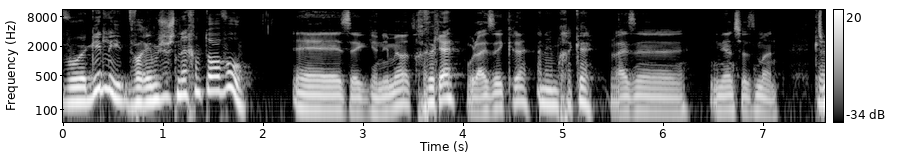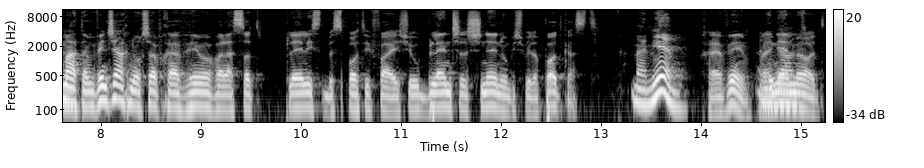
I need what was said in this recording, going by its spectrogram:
והוא יגיד לי דברים ששניכם תאהבו. אה, זה הגיוני מאוד. חכה, אולי זה יקרה. אני מחכה. אולי זה עניין של זמן. כן. תשמע, אתה מבין שאנחנו עכשיו חייבים אבל לעשות פלייליסט בספוטיפיי שהוא blend של שנינו בשביל הפודקאסט. מעניין. חייבים, מעניין. מאוד.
